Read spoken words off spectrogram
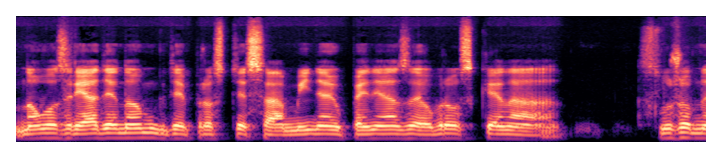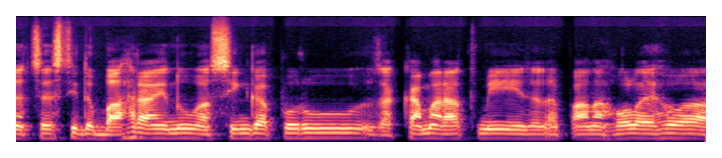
novozriadenom, kde proste sa míňajú peniaze obrovské na služobné cesty do Bahrajnu a Singapuru za kamarátmi teda pána Holého a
